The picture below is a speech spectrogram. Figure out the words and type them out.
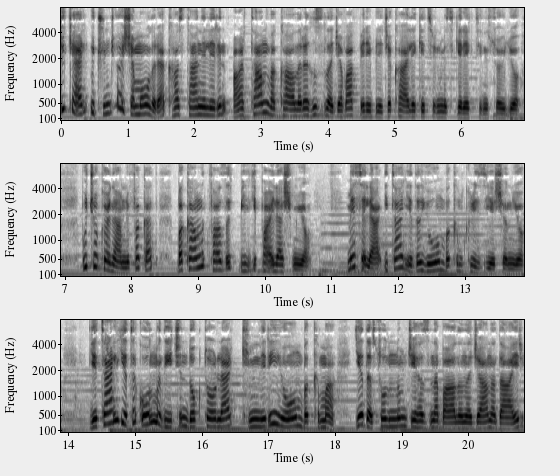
TÜKEL üçüncü aşama olarak hastanelerin artan vakalara hızla cevap verebilecek hale getirilmesi gerektiğini söylüyor. Bu çok önemli fakat bakanlık fazla bilgi paylaşmıyor. Mesela İtalya'da yoğun bakım krizi yaşanıyor. Yeterli yatak olmadığı için doktorlar kimlerin yoğun bakıma ya da solunum cihazına bağlanacağına dair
